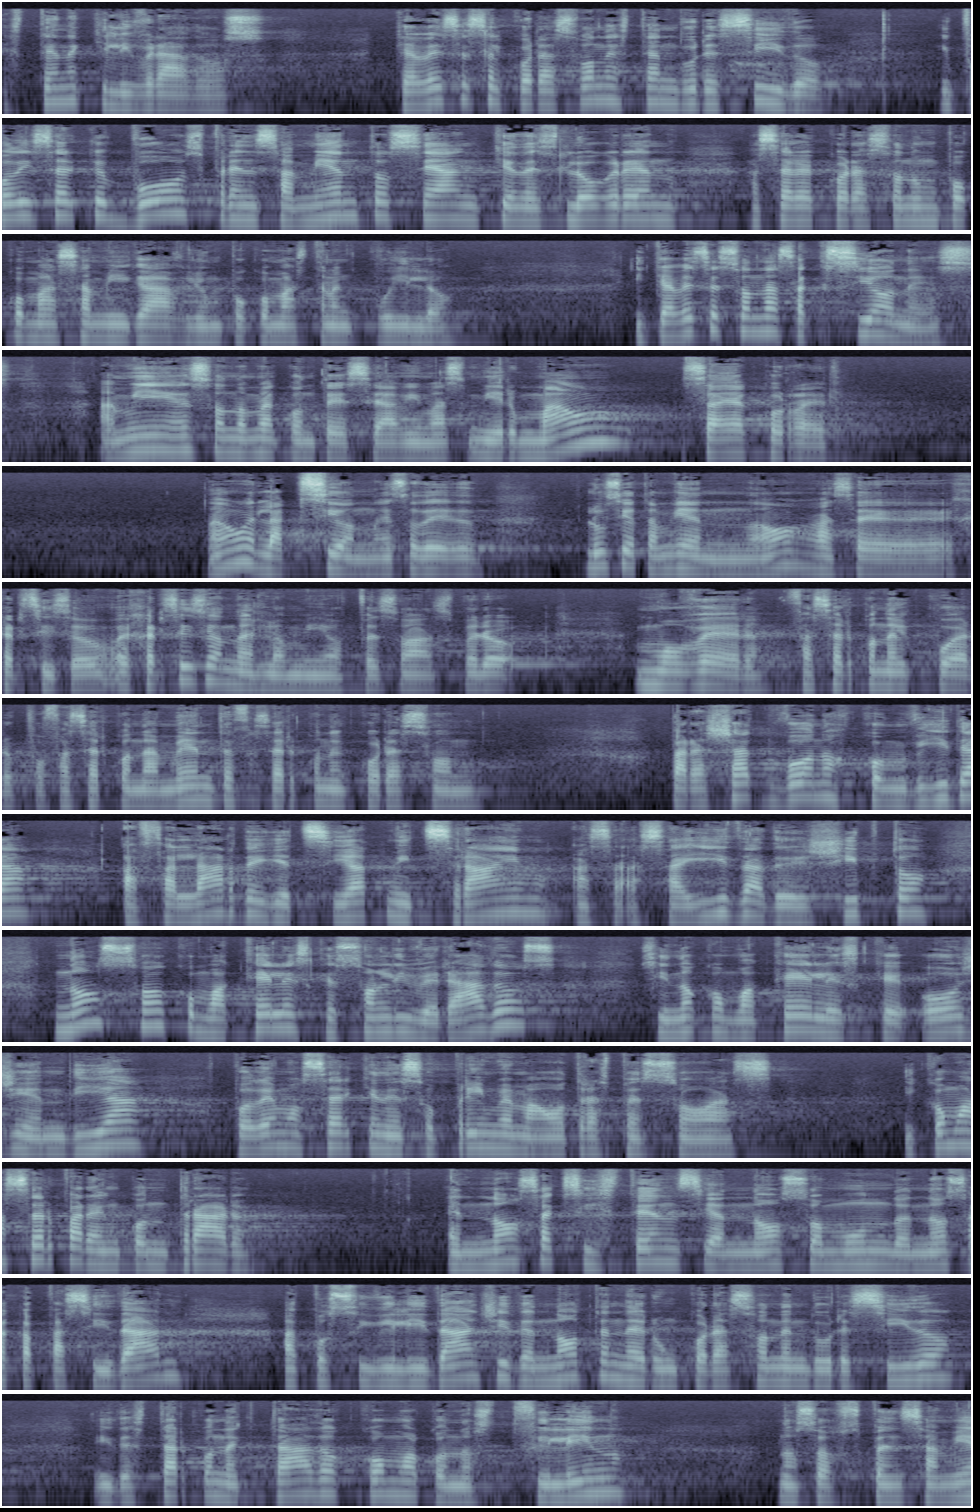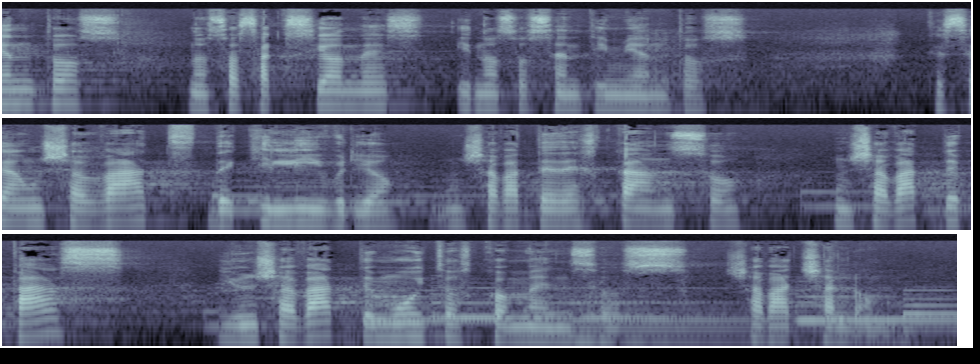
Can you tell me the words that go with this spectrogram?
estén equilibrados, que a veces el corazón está endurecido y puede ser que vos pensamientos sean quienes logren hacer el corazón un poco más amigable, un poco más tranquilo y que a veces son las acciones. A mí eso no me acontece, a mí. Mi hermano sale a correr. ¿no? La acción, eso de... Lucio también, ¿no? Hace ejercicio. Ejercicio no es lo mío, personas, pero mover, hacer con el cuerpo, hacer con la mente, hacer con el corazón. Parashat Bo nos convida a falar de Yetziat Mitzrayim, a, a de Egipto, no só como aqueles que son liberados, sino como aqueles que hoy en día podemos ser quienes oprimen a otras personas. Y cómo hacer para encontrar en nuestra existencia, en nuestro mundo, en nuestra capacidad, a posibilidad de no tener un corazón endurecido y de estar conectado como con los filín, nuestros pensamientos, nuestras acciones y nuestros sentimientos. Que sea un Shabbat de equilibrio, un Shabbat de descanso, un Shabbat de paz y un Shabbat de muchos comienzos. Shabbat Shalom.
